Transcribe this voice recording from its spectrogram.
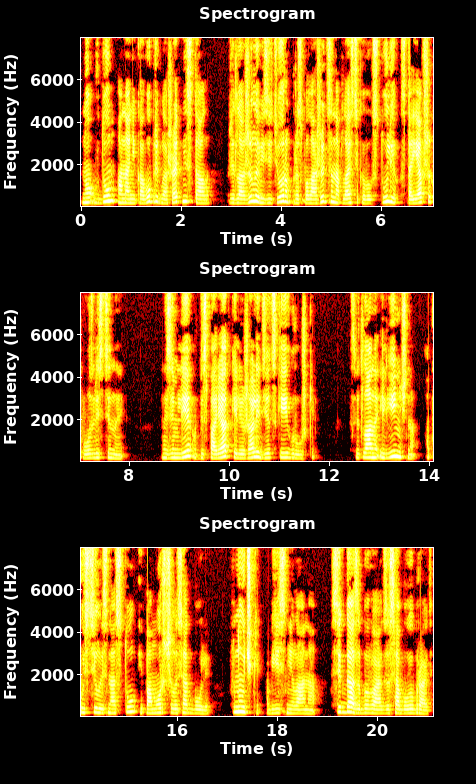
Но в дом она никого приглашать не стала, предложила визитерам расположиться на пластиковых стульях, стоявших возле стены. На земле в беспорядке лежали детские игрушки. Светлана Ильинична опустилась на стул и поморщилась от боли. "Внучки", объяснила она. "Всегда забывают за собой убрать.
